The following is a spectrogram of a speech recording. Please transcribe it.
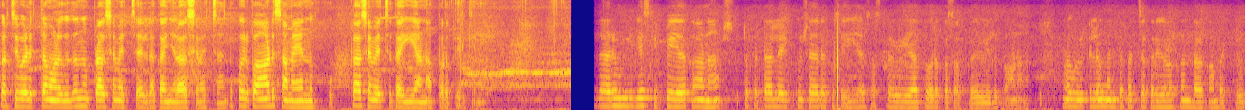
കുറച്ച് വെളുത്ത മുളക് ഇതൊന്നും ഇപ്രാവശ്യം വെച്ചല്ല കഴിഞ്ഞ പ്രാവശ്യം വെച്ചാൽ ഇതൊക്കെ ഒരുപാട് സമയം നിൽക്കും ഇപ്രാവശ്യം വെച്ച തൈയാണ് അപ്പുറത്തിരിക്കുന്നത്. എല്ലാവരും വീഡിയോ സ്കിപ്പ് ചെയ്ത് കാണാം. ഇഷ്ടപ്പെട്ടാൽ ലൈക്കും ഷെയറൊക്കെ ചെയ്യുക. സബ്സ്ക്രൈബ് ചെയ്യാത്തവരൊക്കെ സബ്സ്ക്രൈബ് ചെയ്ത് കാണാം. നമ്മുടെ വീട്ടിലും ഇങ്ങനത്തെ പച്ചക്കറികളൊക്കെ ഉണ്ടാക്കാൻ പറ്റും.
